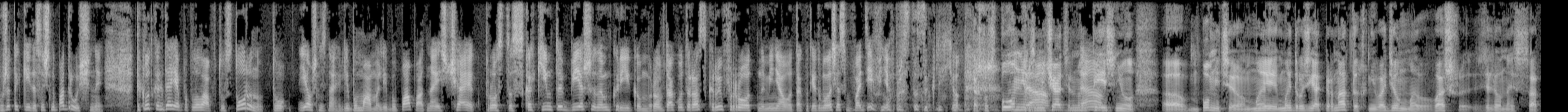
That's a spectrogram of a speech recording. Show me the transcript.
уже такие достаточно подрощенные. Так вот, когда я поплыла в ту сторону, то я уж не знаю, либо мама, либо папа, одна из чаек просто с каким-то бешеным криком, вот так вот раскрыв рот на меня, вот так вот. Я думала, сейчас в воде меня просто заклюет. Так что вспомним да, замечательную да. песню. А, помните, мы, мы друзья пернатых, не войдем мы в ваш зеленый сад.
